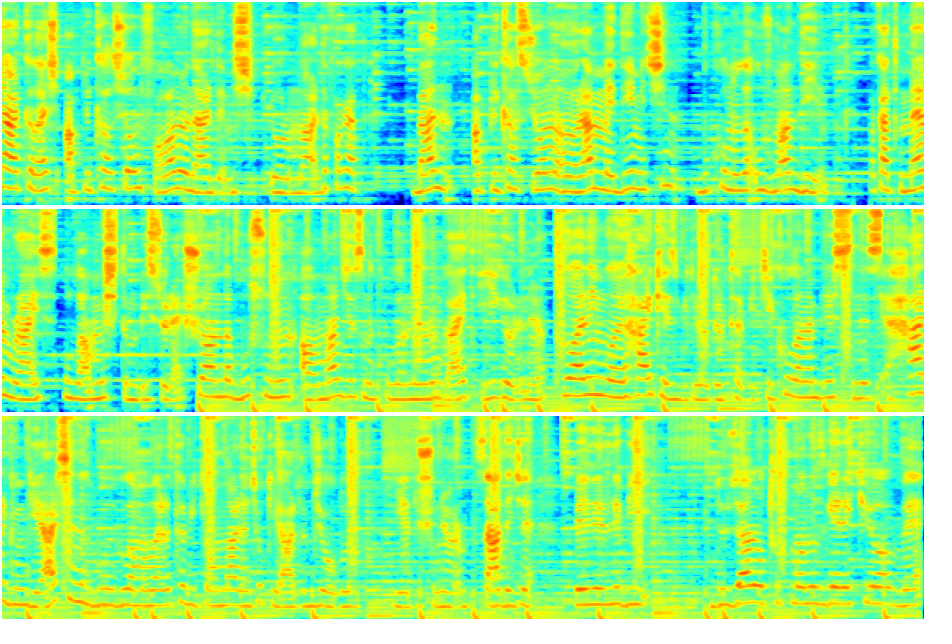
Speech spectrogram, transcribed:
Bir arkadaş aplikasyon falan öner demiş yorumlarda fakat ben aplikasyonla öğrenmediğim için bu konuda uzman değilim. Fakat Memrise kullanmıştım bir süre. Şu anda Busu'nun Almancasını kullanıyorum. Gayet iyi görünüyor. Duolingo'yu herkes biliyordur tabii ki. Kullanabilirsiniz. Her gün girerseniz bu uygulamalara tabii ki onlar da çok yardımcı olur diye düşünüyorum. Sadece belirli bir düzen oturtmanız gerekiyor ve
